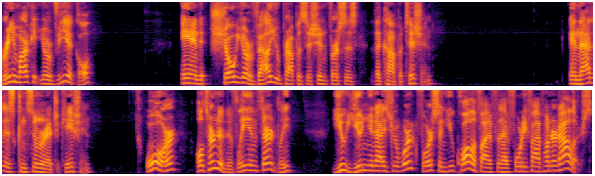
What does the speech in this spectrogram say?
remarket your vehicle and show your value proposition versus the competition and that is consumer education. Or alternatively, and thirdly, you unionize your workforce and you qualify for that $4,500.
